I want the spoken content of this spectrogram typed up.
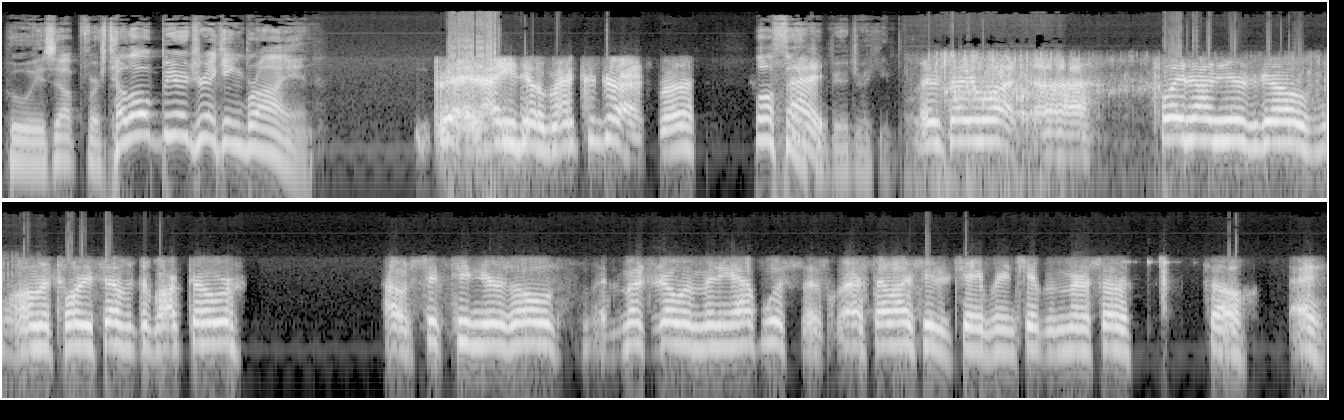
who is up first. Hello, beer drinking Brian. Brad, how you doing, man? Congrats, brother. Well, thank Hey. you, beer drinking. Let me tell you what. Uh, 29 years ago, on the 27th of October, I was 16 years old at the Metrodome in Minneapolis. That's the last time I see the championship in Minnesota. So, hey,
